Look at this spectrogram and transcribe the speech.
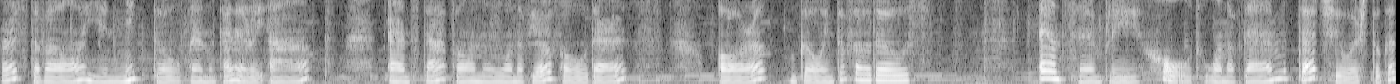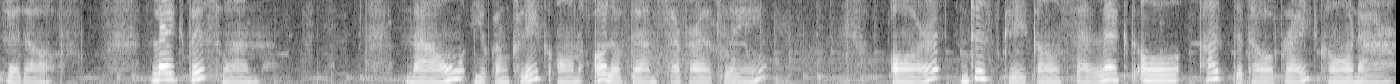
First of all, you need to open Gallery app and tap on one of your folders or go into Photos and simply hold one of them that you wish to get rid of, like this one. Now you can click on all of them separately or just click on select all at the top right corner.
